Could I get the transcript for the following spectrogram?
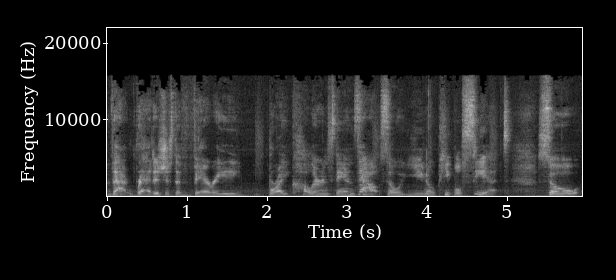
that red is just a very bright color and stands out. So you know people see it. So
